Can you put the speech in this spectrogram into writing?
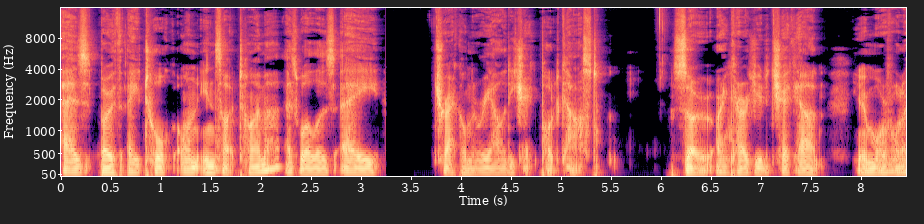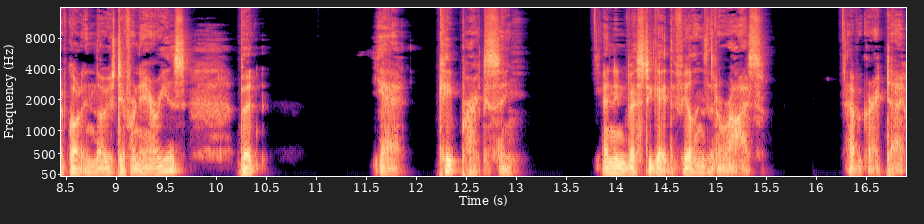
as both a talk on Insight Timer as well as a track on the Reality Check podcast. So I encourage you to check out, you know, more of what I've got in those different areas. But yeah, keep practicing and investigate the feelings that arise. Have a great day.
